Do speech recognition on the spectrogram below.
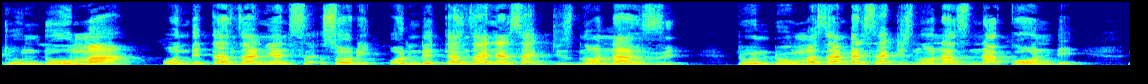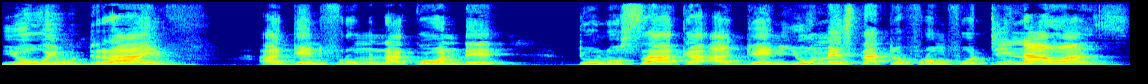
Tunduma. On the Tanzanian side, sorry, on the Tanzanian side it is known as Tunduma. Zambian side is known as Nakonde. You will drive again from Nakonde to Lusaka again. You may start off from 14 hours.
